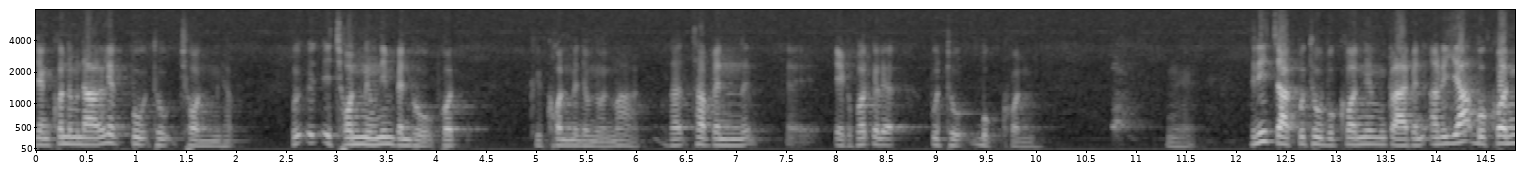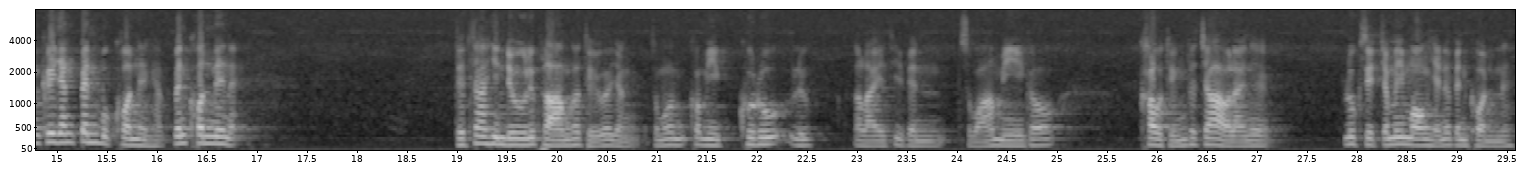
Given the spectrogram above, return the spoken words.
อย่างคนธรรมดาเรียกปุถุชนครับชนหนึ่งนี่มันเป็นผูพจน์ คือคนเป็นจำนวนมากถ้าถ้าเป็นเอกพจน์ก็เรียกปุถุบุคคลนะทีนี้จากปุถุบุคคลเนี่ยมันกลายเป็นอริยะบุคคล คือยังเป็นบุคคลนะครับ เป็นคนเนี่ยนะ แต่ถ้าฮินดูหรือพราหมณ์เขาถือว่าอย่าง สมมติเขามีคุรุหรืออะไรที่เป็นสวามีเขาเข้าถึงพระเจ้าอะไรเนี่ย ลูกศิษย์จะไม่มองเห็นว่าเป็นคนนะ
